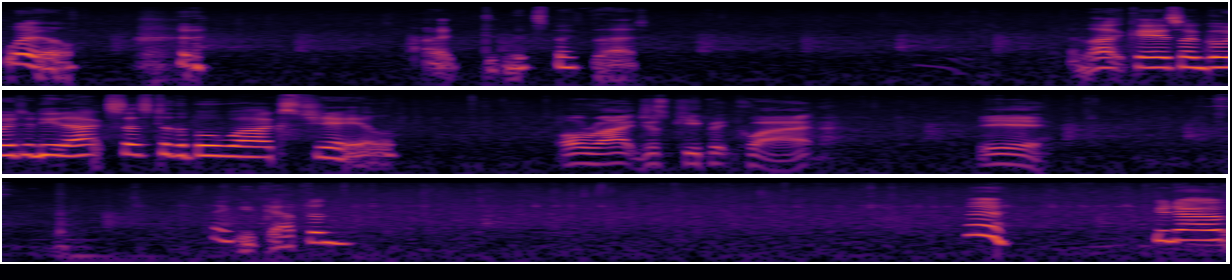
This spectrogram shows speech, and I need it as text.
Well, I didn't expect that. In that case, I'm going to need access to the Bulwark's jail. All right, just keep it quiet. Here. Thank you, Captain. Eh, you know,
